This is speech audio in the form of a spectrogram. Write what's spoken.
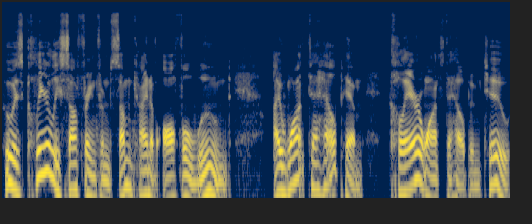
who is clearly suffering from some kind of awful wound. I want to help him. Claire wants to help him too,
